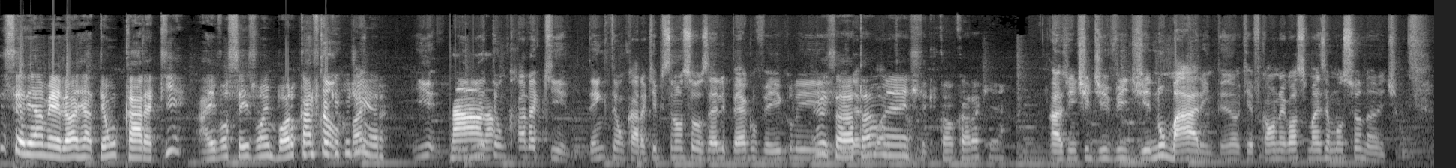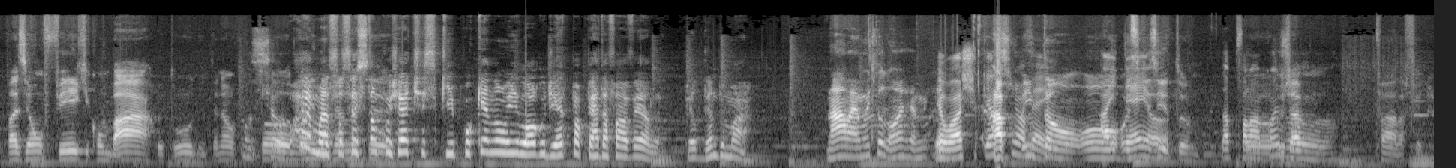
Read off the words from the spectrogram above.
e seria melhor já ter um cara aqui, aí vocês vão embora, o cara Então, fica aqui com o dinheiro. E Não, ia não. ter um cara aqui. Tem que ter um cara aqui, porque senão o seu Zé ele pega o veículo e. e Exatamente, entendeu? tem que ficar o cara aqui. a gente dividir no mar, entendeu? Que ia ficar um negócio mais emocionante. Fazer um fake com barco e tudo, entendeu? Tô- ainda mas se vocês estão esse- com jet ski, por que não ir logo direto pra perto da favela? Pelo dentro do mar. Não, é muito longe, é muito Eu longe. acho que é assim, ó, velho. então, ô, a ideia, ó, esquisito. Dá pra falar uma ô, coisa? já- ô? Fala, filho.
